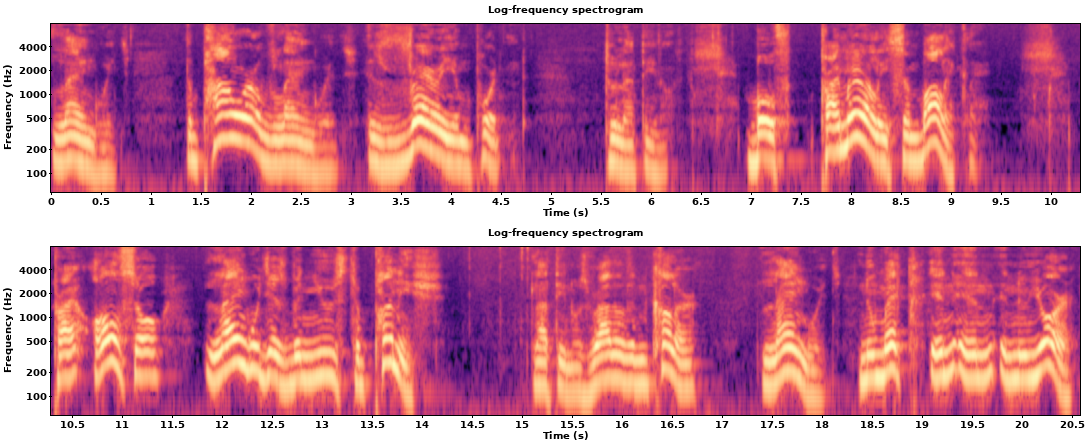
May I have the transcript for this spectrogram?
language. The power of language is very important to Latinos, both primarily symbolically. Also, language has been used to punish Latinos rather than color language. New in, in, in New York,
